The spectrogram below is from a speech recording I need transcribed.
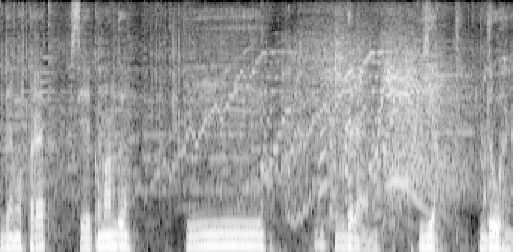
Йдемо вперед всією командою і вдаряємо. Є. Друге.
